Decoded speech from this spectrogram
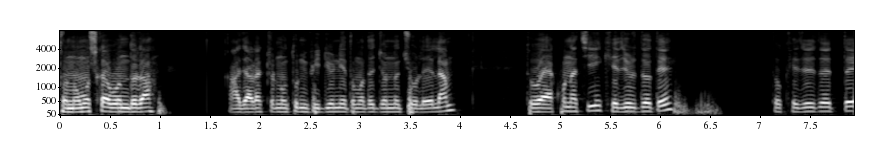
তো নমস্কার বন্ধুরা, আজ আর একটা নতুন ভিডিও নিয়ে তোমাদের জন্য চলে এলাম। তো এখন আছি খেজুরদোতে। তো খেজুরদোতে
